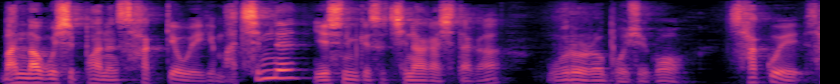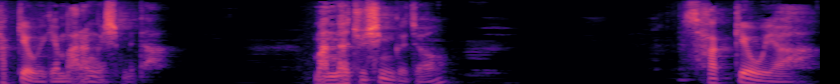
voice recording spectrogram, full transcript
만나고 싶어 하는 사개오에게 마침내 예수님께서 지나가시다가 우러러 보시고 사개오에게 말한 것입니다. 만나 주신 거죠. 사개오야,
